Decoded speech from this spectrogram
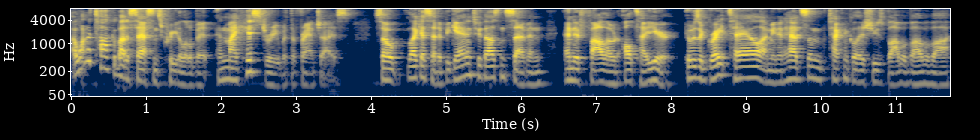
I want to talk about Assassin's Creed a little bit and my history with the franchise. So, like I said, it began in 2007 and it followed Altair. It was a great tale. I mean, it had some technical issues, blah, blah, blah, blah, blah.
